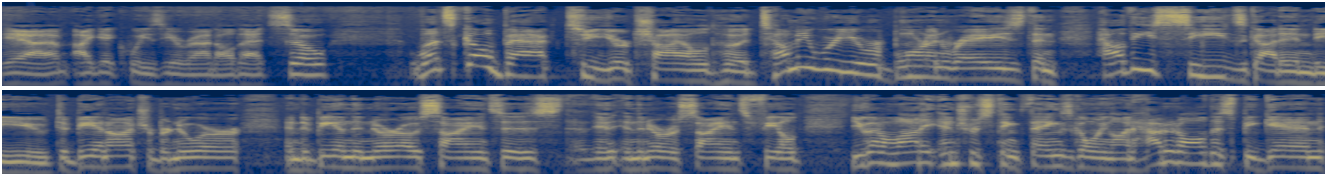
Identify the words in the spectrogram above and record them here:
Yeah, I get queasy around all that. So, Let's go back to your childhood. Tell me where you were born and raised and how these seeds got into you to be an entrepreneur and to be in the neurosciences, in the neuroscience field. You got a lot of interesting things going on. How did all this begin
